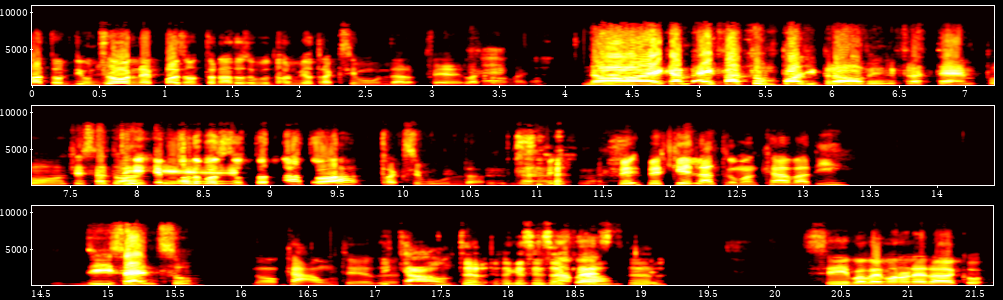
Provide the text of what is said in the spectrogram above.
Ho fatto di un giorno e poi sono tornato subito al mio Traximundar per la cronaca. Ecco. No, hai, cam- hai fatto un po' di prove nel frattempo. C'è stato Sì, anche... e poi dopo sono tornato a Traximundar. Eh, Per- perché l'altro mancava di... Di senso. No, counter. Di counter, perché senza il Ah, beh, counter... Sì, vabbè, ma non era... co-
